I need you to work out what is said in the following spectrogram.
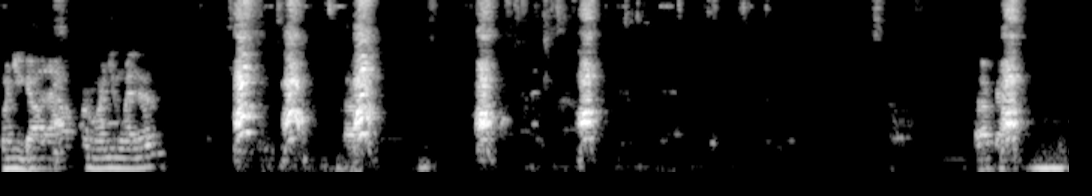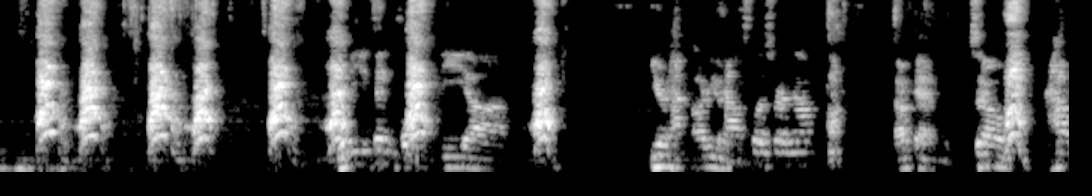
when you got out from when you went in? What do you think? The uh, you're are you houseless right now? Okay. So how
